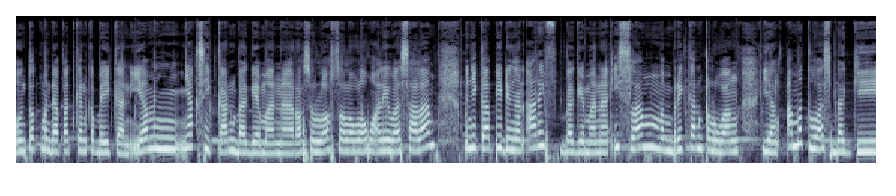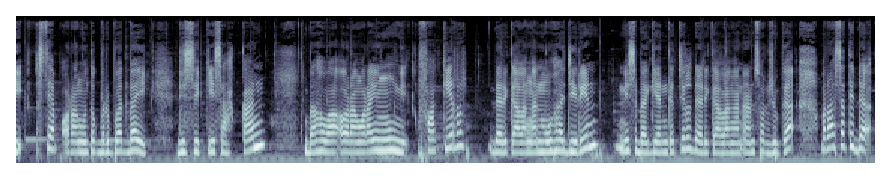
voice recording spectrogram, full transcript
untuk mendapatkan kebaikan. Ia menyaksikan bagaimana Rasulullah Shallallahu alaihi wasallam menyikapi dengan arif bagaimana Islam memberikan peluang yang amat luas bagi setiap orang untuk berbuat baik. Disikisahkan bahwa orang-orang yang fakir dari kalangan muhajirin, ini sebagian kecil dari kalangan ansor juga merasa tidak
